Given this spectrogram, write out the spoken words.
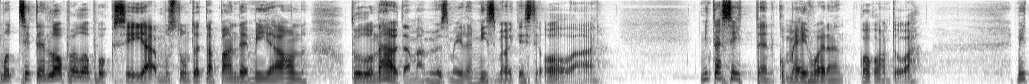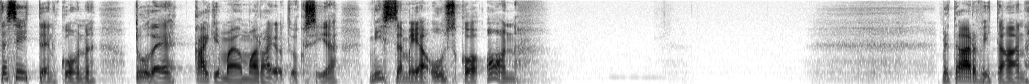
mut sitten loppujen lopuksi, ja musta tuntuu, että pandemia on tullut näytämään myös meille, missä me oikeasti ollaan. Mitä sitten, kun me ei voida kokoontua? Mitä sitten, kun tulee kaiken maailman rajoituksia? Missä meidän usko on? Me tarvitaan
